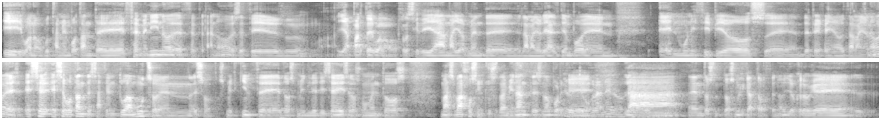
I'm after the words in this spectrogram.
y bueno, pues también votante femenino, etcétera, ¿no? Es decir, y aparte, bueno, residía mayormente la mayoría del tiempo en, en municipios eh, de pequeño tamaño, ¿no? Ese, ese votante se acentúa mucho en eso, 2015, 2016, en los momentos más bajos, incluso también antes, ¿no? Porque la, en 2014, ¿no? Yo creo que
